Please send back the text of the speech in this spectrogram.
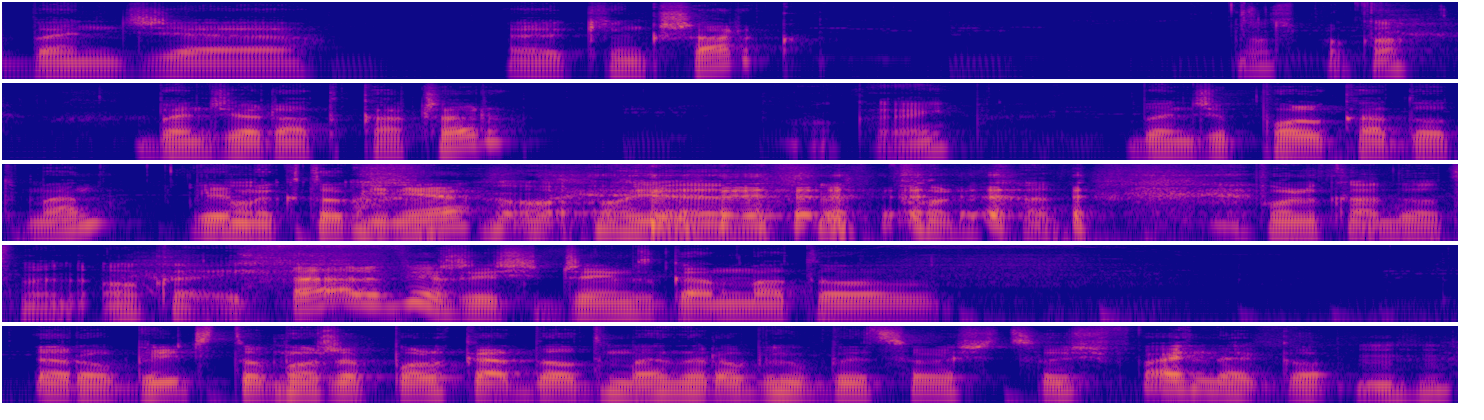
będzie y, King Shark. No spoko. Będzie Ratcatcher. Okej. Okay będzie Polka Dotman. Wiemy, o, kto ginie. O, ojej, Polka, Polka Dotman, okej. Okay. Ale wiesz, jeśli James Gunn ma to robić, to może Polka Dotman robiłby coś, coś fajnego. Mhm.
